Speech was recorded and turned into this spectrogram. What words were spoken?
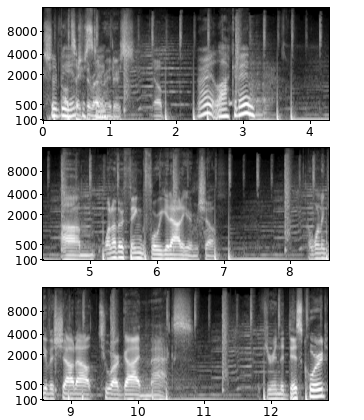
Should be I'll take the. Red Raiders. Yep. All right, lock it in. Um, one other thing before we get out of here, Michelle. I want to give a shout out to our guy Max. If you're in the Discord,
